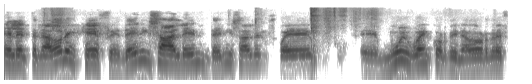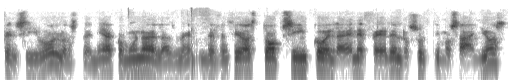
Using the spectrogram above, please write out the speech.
el entrenador en jefe, Dennis Allen. Dennis Allen fue eh, muy buen coordinador defensivo, los tenía como una de las defensivas top 5 en la NFL en los últimos años.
